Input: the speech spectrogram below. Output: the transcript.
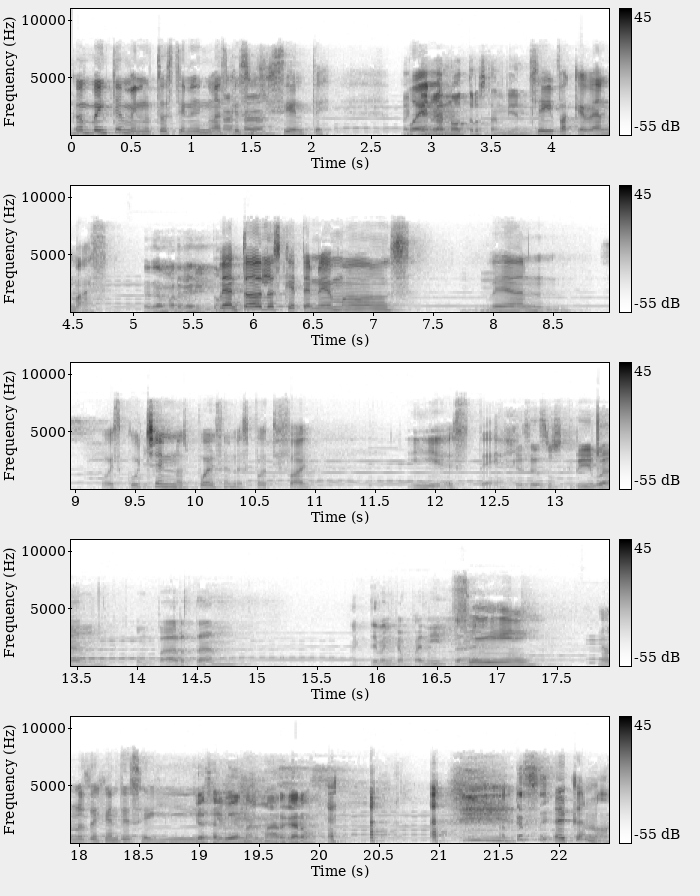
con 20 minutos tienen más Ajá. que suficiente. Para bueno, que vean otros también. Sí, para que vean más. ¿Verdad, Margarito? Vean todos los que tenemos. Uh -huh. Vean o escúchenos pues en Spotify. Y este. Que se suscriban, compartan, activen campanita. Sí. No nos dejen de seguir. Que saluden al Márgaro. Acá sí. Acá no.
